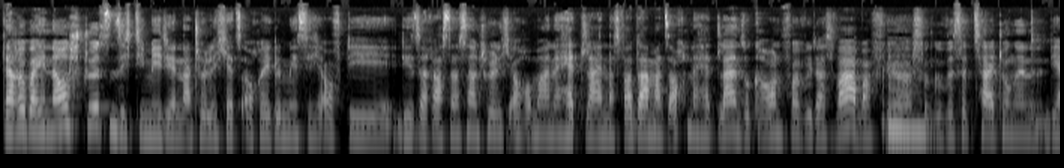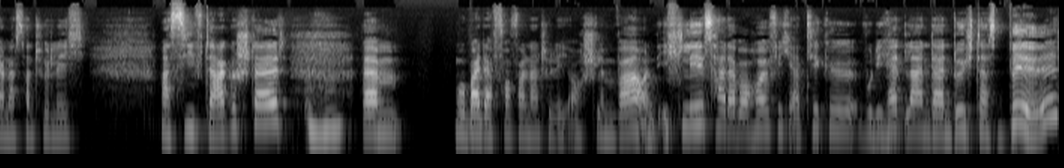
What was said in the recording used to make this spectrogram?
darüber hinaus stürzen sich die Medien natürlich jetzt auch regelmäßig auf die, diese Rassen. Das ist natürlich auch immer eine Headline. Das war damals auch eine Headline, so grauenvoll wie das war, aber für, mhm. für gewisse Zeitungen, die haben das natürlich massiv dargestellt. Mhm. Ähm, Wobei der Vorfall natürlich auch schlimm war. Und ich lese halt aber häufig Artikel, wo die Headline dann durch das Bild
